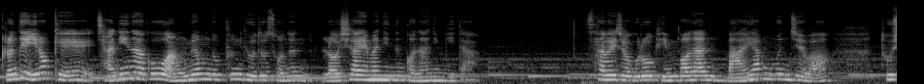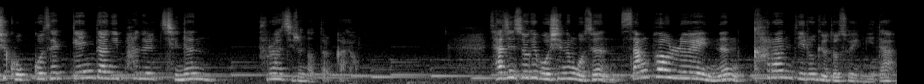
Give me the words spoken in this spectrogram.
그런데 이렇게 잔인하고 악명 높은 교도소는 러시아에만 있는 건 아닙니다. 사회적으로 빈번한 마약 문제와 도시 곳곳에 깽단이 판을 치는 브라질은 어떨까요? 사진 속에 보시는 곳은 상파울루에 있는 카란디루 교도소입니다.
